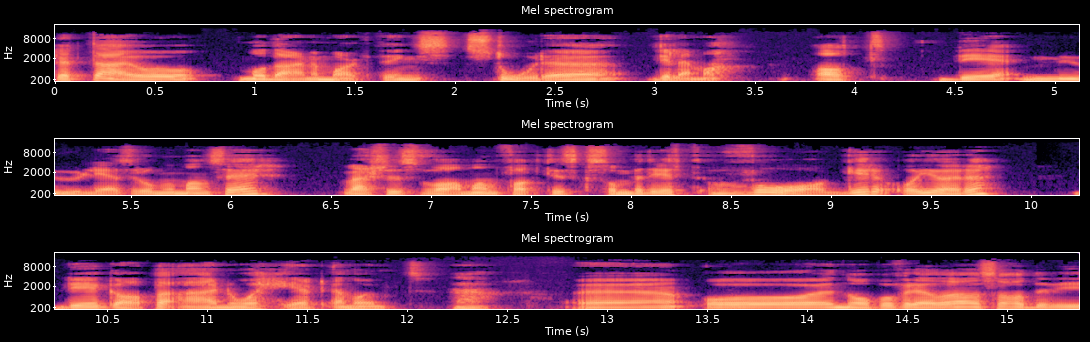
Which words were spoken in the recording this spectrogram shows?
Dette er jo moderne marketings store dilemma. At det mulighetsrommet man ser, versus hva man faktisk som bedrift våger å gjøre, det gapet er nå helt enormt. Ja. Uh, og nå på fredag så hadde vi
